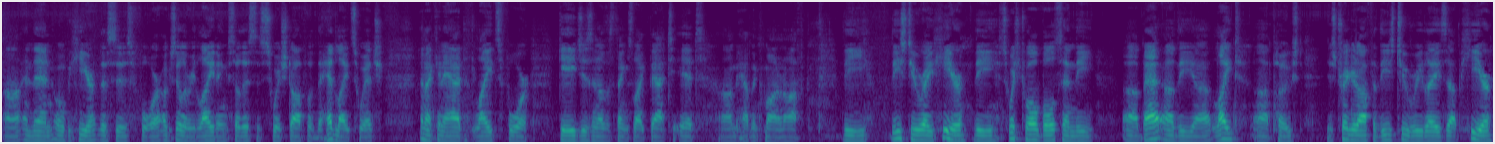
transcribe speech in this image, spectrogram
Uh, and then over here, this is for auxiliary lighting. So this is switched off of the headlight switch. And I can add lights for gauges and other things like that to it um, to have them come on and off. The These two right here, the switch 12 volts and the, uh, bat, uh, the uh, light post is triggered off of these two relays up here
